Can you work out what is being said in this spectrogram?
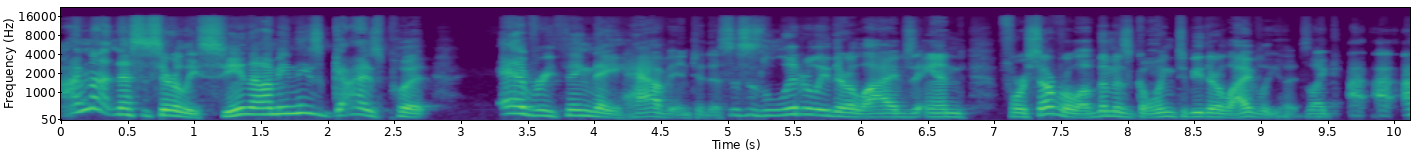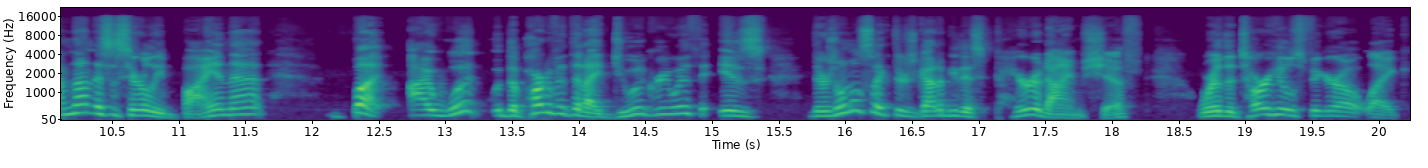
I'm not necessarily seeing that. I mean, these guys put everything they have into this. This is literally their lives, and for several of them, is going to be their livelihoods. Like, I, am not necessarily buying that, but I would. The part of it that I do agree with is there's almost like there's got to be this paradigm shift where the Tar Heels figure out like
